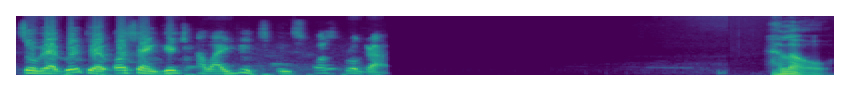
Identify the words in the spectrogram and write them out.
So we are going to also engage our youth in sports programs. Hello.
